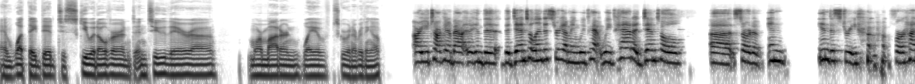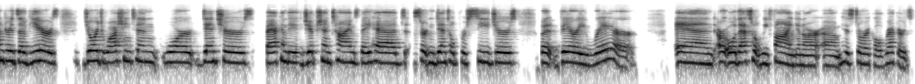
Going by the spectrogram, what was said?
and what they did to skew it over and into their. Uh, more modern way of screwing everything up? Are you talking about in the the dental industry? I mean, we've had we've had a dental uh, sort of in industry for hundreds of years. George Washington wore dentures. Back in the Egyptian times, they had certain dental procedures, but very rare. And, or well, that's what we find in our um, historical records.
